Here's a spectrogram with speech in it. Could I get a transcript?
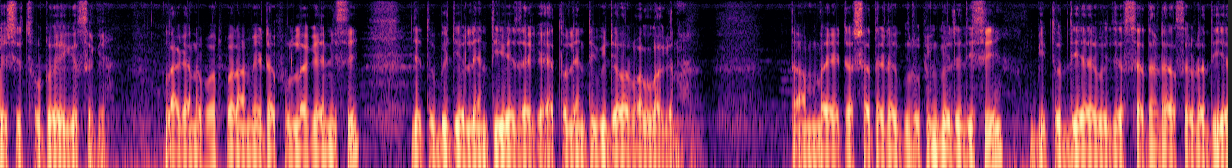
বেশি ছোট হয়ে গেছে গে। লাগানোর পর পর আমি এটা ফুল লাগিয়ে নিছি, যেহেতু ভিডিও লেন্থি হয়ে যায় এত লেন্থি ভিডিও আর ভালো লাগে না। তা আমরা এটার সাথে এটা গ্রুপিং করে দিছি। ভিতর দিয়ে ওই যে সেদাটা আছে, ওটা দিয়ে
